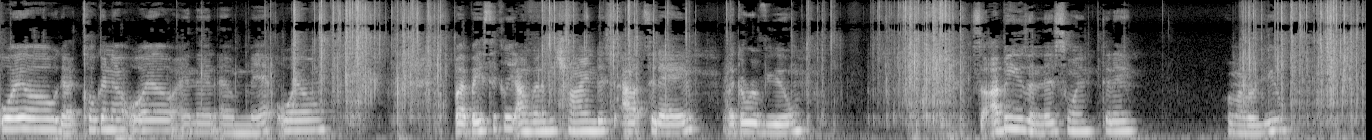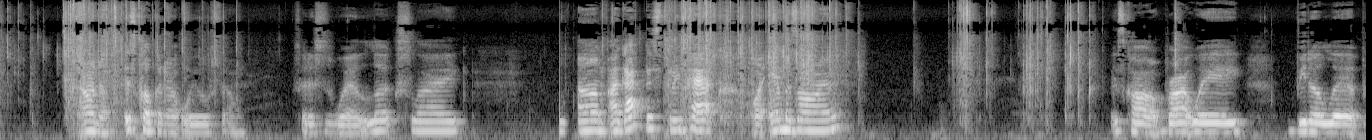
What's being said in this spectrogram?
oil, we got coconut oil, and then a mint oil. But basically, I'm going to be trying this out today, like a review. So I'll be using this one today for my review. I don't know. It's coconut oil, so. So this is what it looks like. Um, I got this three pack on Amazon. It's called Broadway Vita Lip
